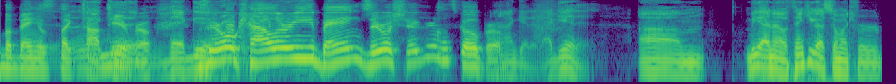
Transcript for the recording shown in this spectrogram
but bang is like top tier, bro. They're good. Zero calorie bang, zero sugar. Let's go, bro. I get it. I get it. Um, but yeah, no. Thank you guys so much for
